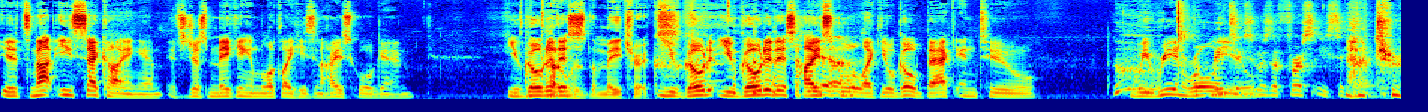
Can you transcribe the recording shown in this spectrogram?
it's not isekaiing him. It's just making him look like he's in high school again. You go to Thought it this. was the Matrix. You go to you go to this high Yeah. school. Like you'll go back into. We re-enroll Matrix you. was the first isekai. True.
